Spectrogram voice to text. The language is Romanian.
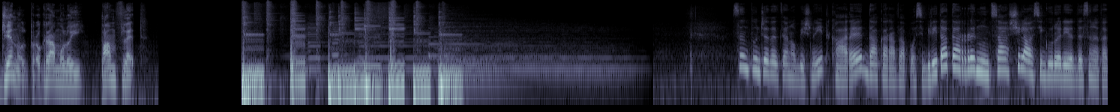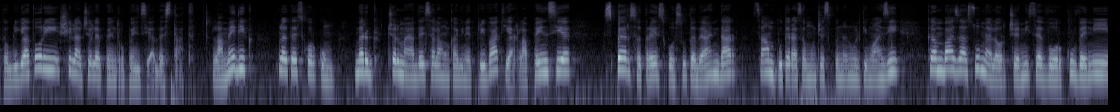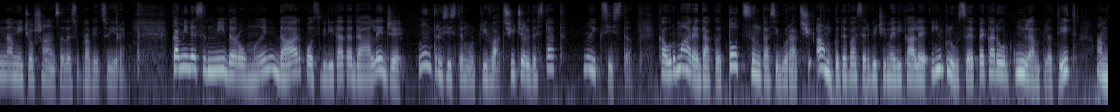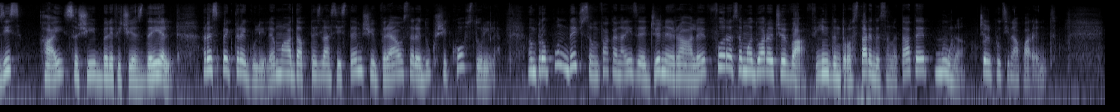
genul programului pamflet. Sunt un cetățean obișnuit care, dacă ar avea posibilitatea, ar renunța și la asigurările de sănătate obligatorii și la cele pentru pensia de stat. La medic plătesc oricum. Merg cel mai adesea la un cabinet privat, iar la pensie sper să trăiesc 100 de ani, dar să am puterea să muncesc până în ultima zi, că în baza sumelor ce mi se vor cuveni n-am nicio șansă de supraviețuire. Ca mine sunt mii de români, dar posibilitatea de a alege între sistemul privat și cel de stat nu există. Ca urmare, dacă toți sunt asigurați și am câteva servicii medicale incluse pe care oricum le-am plătit, am zis hai să și beneficiez de el. Respect regulile, mă adaptez la sistem și vreau să reduc și costurile. Îmi propun deci să-mi fac analize generale fără să mă doară ceva, fiind într-o stare de sănătate bună, cel puțin aparent.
